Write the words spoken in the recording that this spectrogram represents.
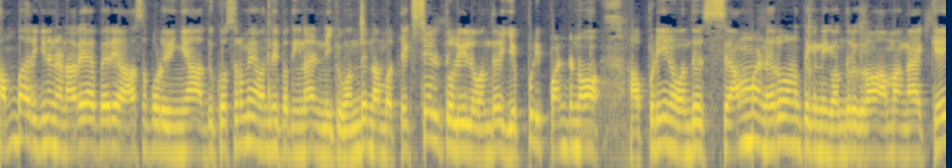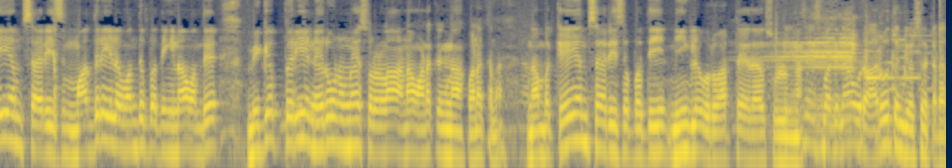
சம்பாதிக்கணும்னு நிறைய பேர் ஆசைப்படுவீங்க. அதுக்கோசரமே வந்து பாத்தீங்கன்னா இன்னைக்கு வந்து நம்ம டெக்ஸ்டைல் தொழில வந்து எப்படி பண்ணணும் அப்படின்னு வந்து செம்ம நிறுவனத்துக்கு இன்னைக்கு வந்திருக்கிறோம். ஆமாங்க கேஎம் சாரீஸ் மதுரையில வந்து பாத்தீங்கன்னா வந்து மிகப்பெரிய நிறுவனமே சொல்லலாம். ஆனா வணக்கங்கண்ணா. வணக்கண்ணா. நம்ம கேஎம் சாரீஸை பத்தி நீங்களே ஒரு வார்த்தை ஏதாவது சொல்லுங்க. பாத்தீங்கன்னா ஒரு அறுபத்தஞ்சு வருஷம் கடை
